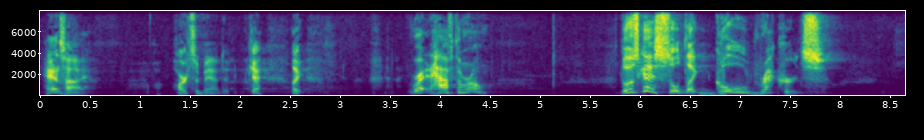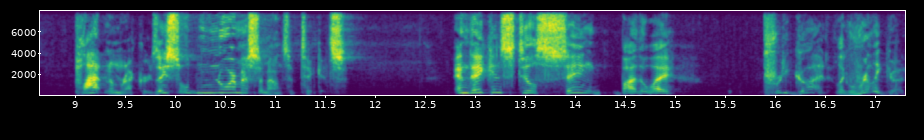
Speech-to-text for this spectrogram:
Hands high. Hearts abandoned. Okay? Like, right, half the room. Those guys sold like gold records, platinum records. They sold enormous amounts of tickets. And they can still sing, by the way, pretty good, like really good.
